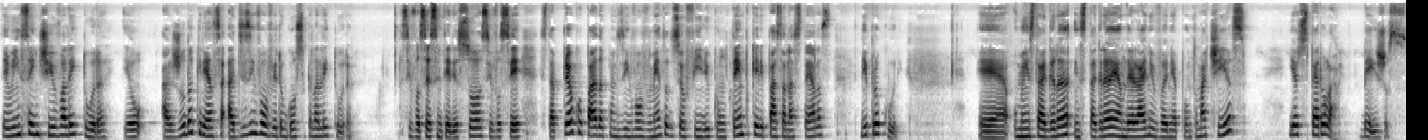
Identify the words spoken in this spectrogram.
tenho incentivo à leitura. Eu ajudo a criança a desenvolver o gosto pela leitura. Se você se interessou, se você está preocupada com o desenvolvimento do seu filho, com o tempo que ele passa nas telas, me procure. É, o meu Instagram, Instagram é underlinevania.matias e eu te espero lá. Beijos!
